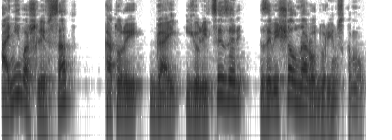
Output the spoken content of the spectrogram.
Они вошли в сад, который Гай Юлий Цезарь завещал народу римскому,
